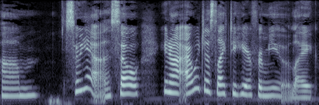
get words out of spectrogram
Um, so yeah, so, you know, I would just like to hear from you. Like,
